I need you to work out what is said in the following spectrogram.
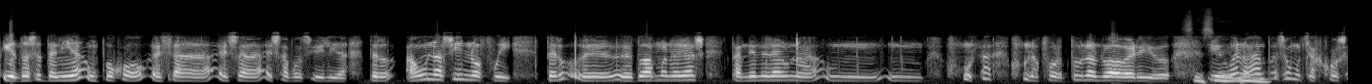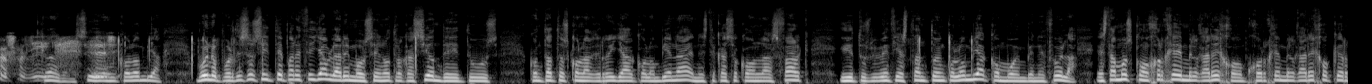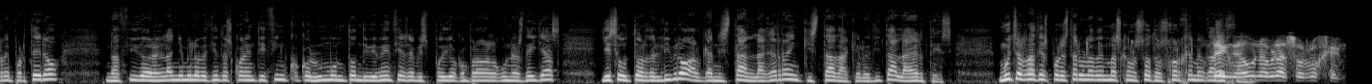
y entonces tenía un poco esa esa esa posibilidad. Pero aún así no fui. Pero eh, de todas maneras también era una un, una, una fortuna no haber ido. Y bueno, han pasado muchas cosas allí. Claro sí en Colombia. Bueno pues de eso si te parece ya hablaremos en otra ocasión de tus contactos con la guerrilla colombiana en este caso con las FARC y de tus vivencias tanto en Colombia como en Venezuela. Estamos con Jorge Melgarejo. Jorge Melgarejo que es reportero nacido en el año 1945 con un montón de vivencias, ya habéis podido comprobar algunas de ellas, y es autor del libro Afganistán, la guerra enquistada, que lo edita Laertes. Muchas gracias por estar una vez más con nosotros, Jorge Melgarejo. Venga, un abrazo, Roge.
